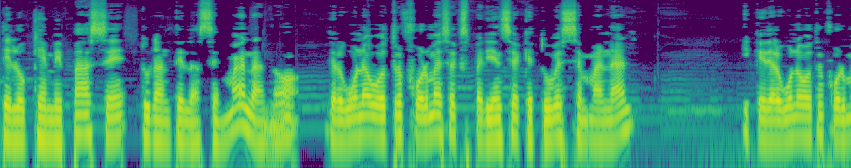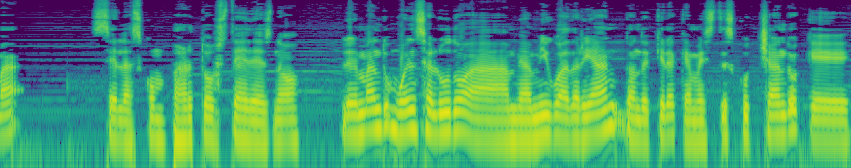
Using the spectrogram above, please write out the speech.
de lo que me pase durante la semana, ¿no? De alguna u otra forma esa experiencia que tuve semanal y que de alguna u otra forma se las comparto a ustedes, ¿no? Les mando un buen saludo a mi amigo Adrián, donde quiera que me esté escuchando, que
